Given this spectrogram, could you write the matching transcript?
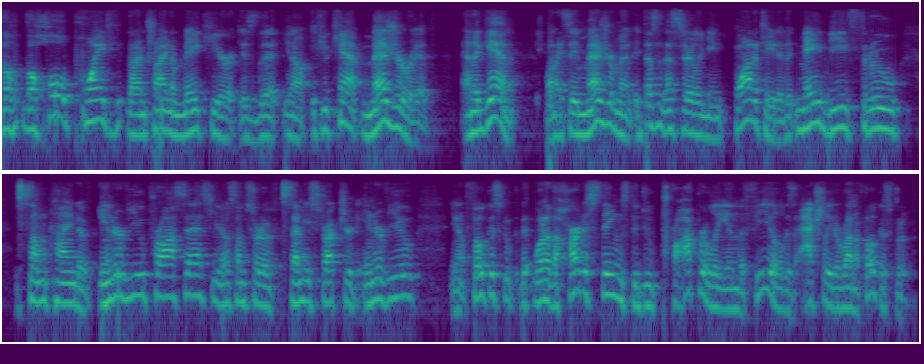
the, the whole point that I'm trying to make here is that you know if you can't measure it, and again, when I say measurement, it doesn't necessarily mean quantitative. It may be through some kind of interview process, you know, some sort of semi-structured interview. You know, focus group, one of the hardest things to do properly in the field is actually to run a focus group.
